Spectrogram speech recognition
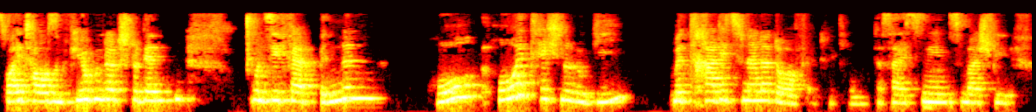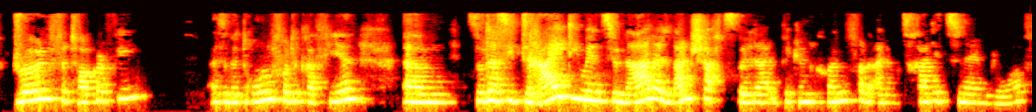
2.400 Studenten und sie verbinden ho hohe Technologie mit traditioneller Dorfentwicklung. Das heißt, sie nehmen zum Beispiel Drone Photography, also mit Drohnen fotografieren, ähm, so dass sie dreidimensionale Landschaftsbilder entwickeln können von einem traditionellen Dorf,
